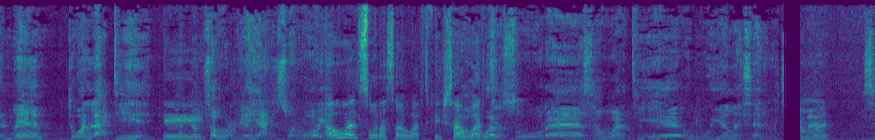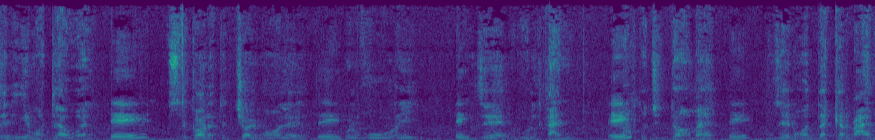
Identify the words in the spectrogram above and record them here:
المهم تولعت فيها إيه. حتى مصور فيها يعني صور وايد. أول صورة صورت فيه صورت. أول صورة صورت فيها أبوي الله يسلمك. صينيه مات الأول. إيه. استكانه الشاي ماله إيه. والغوري. إيه. زين والقند. إيه. محطوط قدامه. إيه. زين وأتذكر بعد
